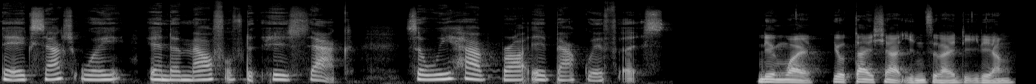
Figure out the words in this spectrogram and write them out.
the exact weight in the mouth of the, his sack so we have brought it back with us. 另外又带下银子来抵粮，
